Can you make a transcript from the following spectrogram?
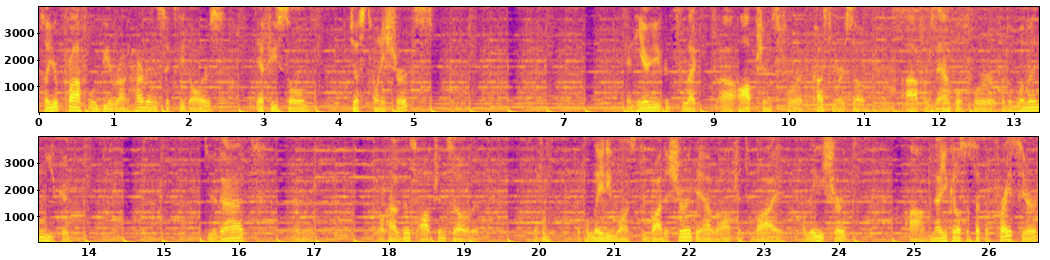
So your profit would be around $160 if you sold just 20 shirts. And here you could select uh, options for the customer. So uh, for example for for the woman you could do that and they'll have this option. So if if a, if a lady wants to buy the shirt they have an option to buy a lady shirt um, now you can also set the price here.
